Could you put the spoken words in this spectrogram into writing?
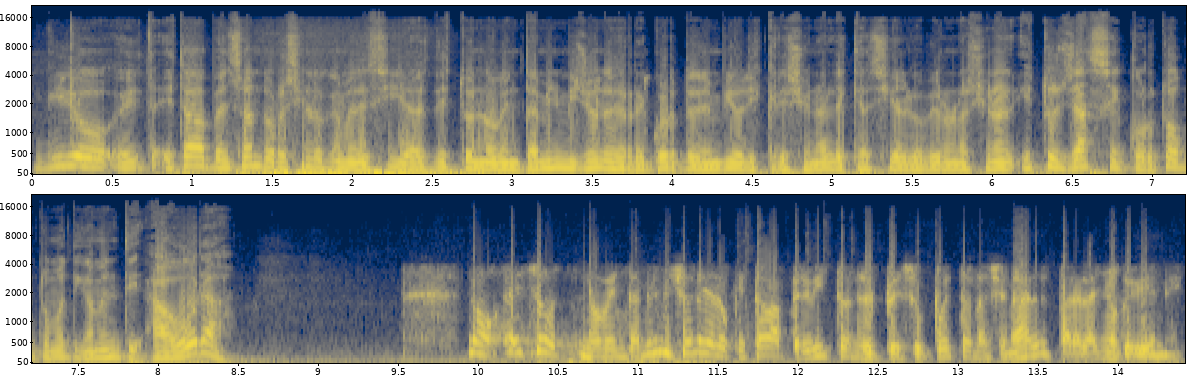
Guido, eh, estaba pensando recién lo que me decías de estos 90 mil millones de recortes de envío discrecionales que hacía el gobierno nacional, ¿esto ya se cortó automáticamente ahora? No, esos 90 mil millones es lo que estaba previsto en el presupuesto nacional para el año que viene.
